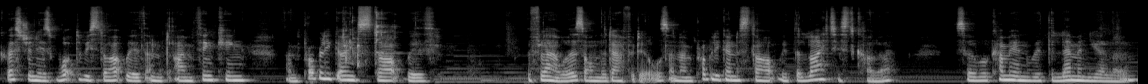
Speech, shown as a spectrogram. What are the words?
Question is, what do we start with? And I'm thinking I'm probably going to start with the flowers on the daffodils, and I'm probably going to start with the lightest colour. So we'll come in with the lemon yellow.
